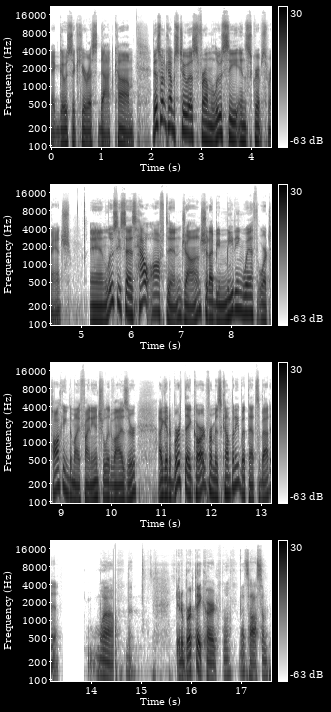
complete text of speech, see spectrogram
at gosecurus.com. This one comes to us from Lucy in Scripps Ranch. And Lucy says, How often, John, should I be meeting with or talking to my financial advisor? I get a birthday card from his company, but that's about it. Wow. Get a birthday card. Well, that's awesome.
